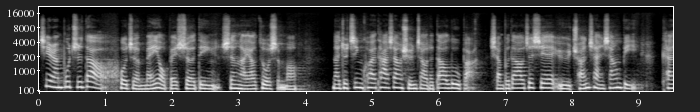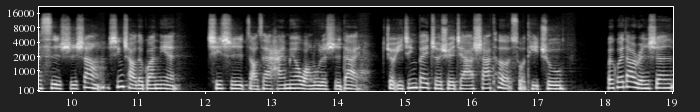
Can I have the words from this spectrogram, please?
既然不知道或者没有被设定生来要做什么，那就尽快踏上寻找的道路吧。想不到这些与传产相比，看似时尚新潮的观念，其实早在还没有网络的时代，就已经被哲学家沙特所提出。回归到人生，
